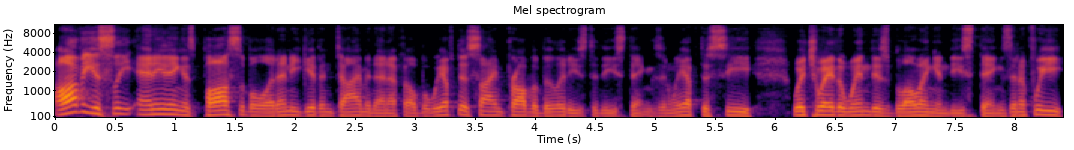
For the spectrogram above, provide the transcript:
Obviously, anything is possible at any given time in NFL, but we have to assign probabilities to these things, and we have to see which way the wind is blowing in these things. And if we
